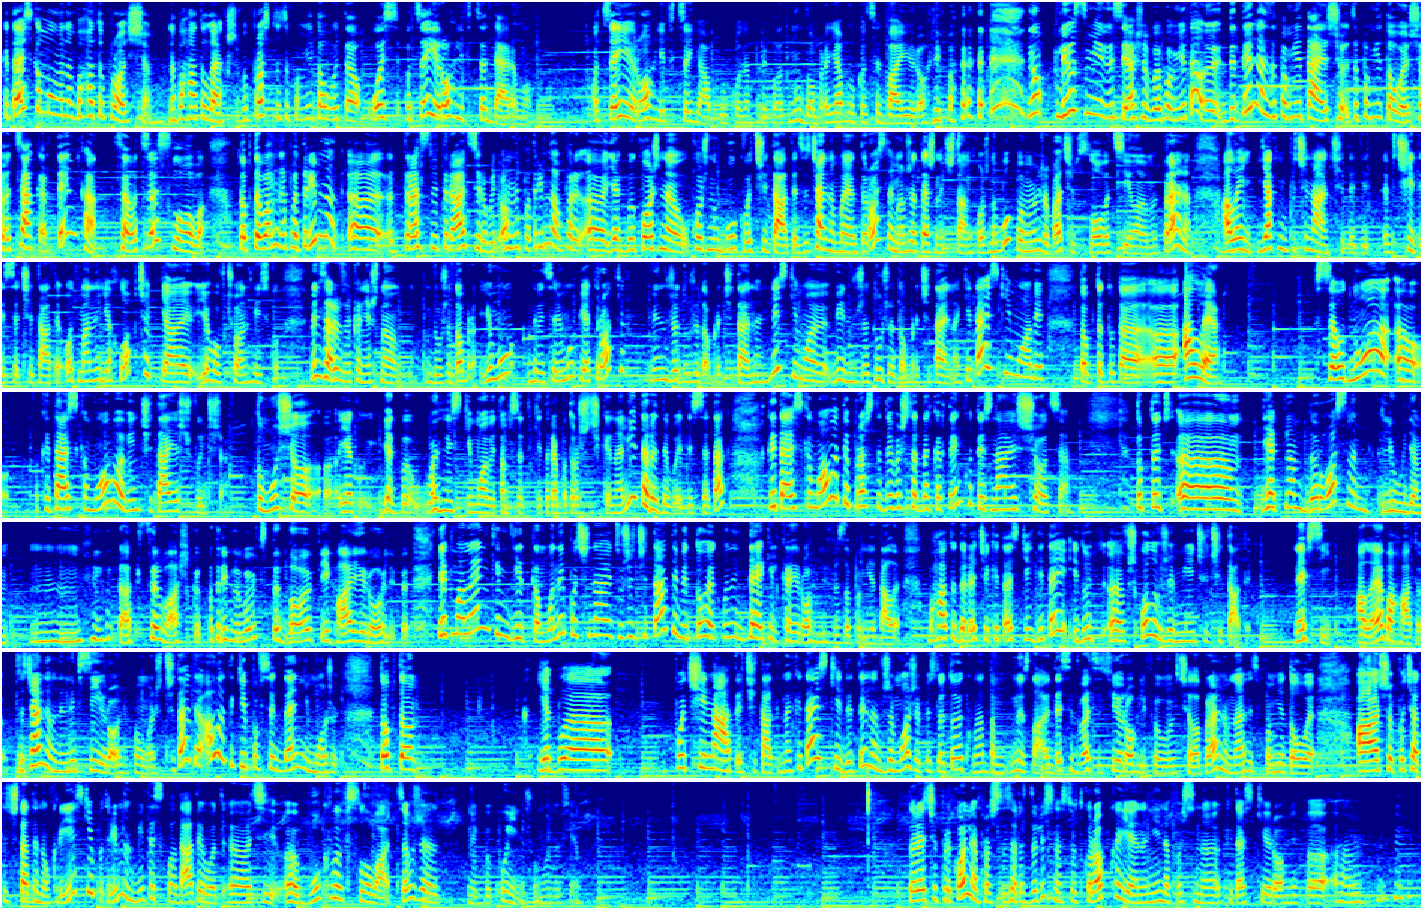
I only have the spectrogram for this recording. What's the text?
Китайська мова набагато проще, набагато легше. Ви просто запам'ятовуєте, ось оцей іерогліф це дерево. Оцей іерогліф це яблуко, наприклад. Ну добре, яблуко це два іерогліфа. ну, плюс-мінус, я щоб ви пам'ятали. Дитина запам'ятає, що запам'ятовує, що ця картинка це оце слово. Тобто вам не потрібно е, транслітерацію робити, вам не потрібно е, якби кожне, кожну букву читати. Звичайно, ми як дорослі, ми вже теж не читаємо кожну букву, ми вже бачимо слово цілими, правильно? Але як ми починаємо читати, вчитися читати? От в мене є хлопчик, я його вчу англійську. Він зараз вже, звісно, дуже добре. Йому дивіться, йому 5 років. Він вже дуже добре читає на англійській мові. Він вже дуже добре читає на китайській мові. Тобто тут, е, але все одно е, китайська мова він читає швидше. Тому що е, як, якби в англійській мові там все-таки треба трошечки на літери дивитися, так? Китайська мова, ти просто дивишся на картинку, ти знаєш, що це. Тобто, е, як нам дорослим людям, так, це важко, потрібно вивчити дофіга іерогліфів. Як маленьким діткам вони починають вже читати від того, як вони декілька іерогліфів запам'ятали. Багато, до речі, китайських дітей ідуть е, в школу вже вміючи читати. Не всі, але багато. Звичайно, вони не всі іерогліфи можуть читати, але такі повсякденні можуть. Тобто, якби. е, Починати читати на китайській дитина вже може після того, як вона там не знаю, 10-20 іерогліфів вивчила, правильно вона їх запам'ятовує. А щоб почати читати на українській, потрібно вміти складати от е, ці е, букви в слова. Це вже якби по-іншому зовсім. До речі, прикольно, я просто зараз дивлюсь, у нас тут коробка є, на ній написано китайський іерогліф.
